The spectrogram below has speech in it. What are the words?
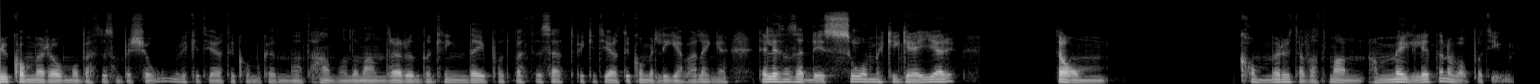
Du kommer att må bättre som person, vilket gör att du kommer kunna ta hand om de andra runt omkring dig på ett bättre sätt, vilket gör att du kommer leva längre. Det är liksom så här, det är så mycket grejer som kommer utav att man har möjligheten att vara på ett gym.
